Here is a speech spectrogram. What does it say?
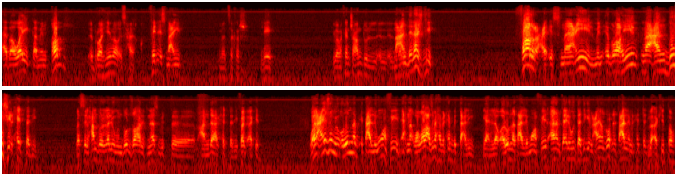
أبويك من قبل. إبراهيم وإسحاق. فين إسماعيل؟ ما تذكرش. ليه؟ يبقى ما كانش عنده ال ال- ما عندناش دي. فرع إسماعيل من إبراهيم ما عندوش الحتة دي. بس الحمد لله اليومين دول ظهرت ناس بت عندها الحتة دي فجأة كده. وأنا عايزهم يقولوا لنا اتعلموها فين؟ إحنا والله العظيم إحنا بنحب التعليم. يعني لو قالوا لنا اتعلموها فين أنا متهيألي وانت تيجي معايا نروح نتعلم الحتة دي. لا أكيد طبعا.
